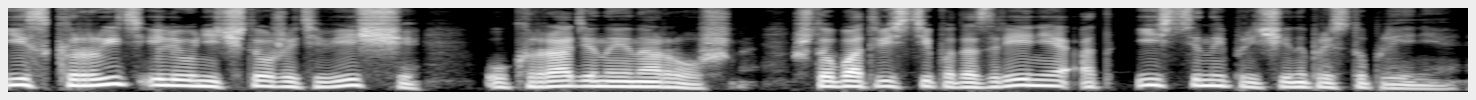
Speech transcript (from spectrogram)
и скрыть или уничтожить вещи, украденные нарочно, чтобы отвести подозрения от истинной причины преступления.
